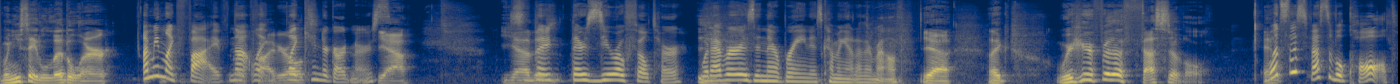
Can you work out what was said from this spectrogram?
when you say littler, I mean, like five, not Like like like kindergartners. yeah, yeah, So there's, there- there's zero filter. Whatever is in their brain is coming out of their mouth. yeah, like we're here for the festival. What's this festival called?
